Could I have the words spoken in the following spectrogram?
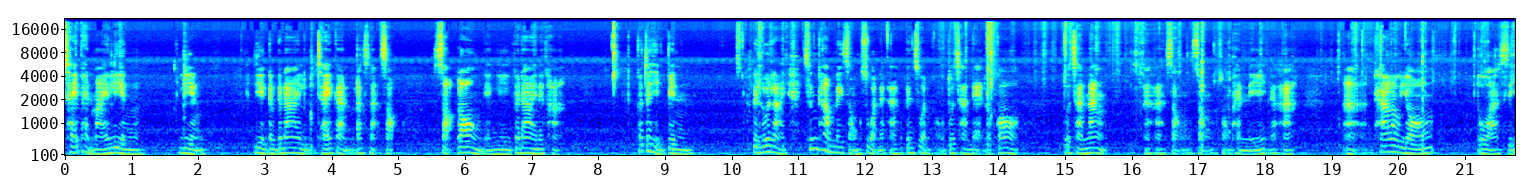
ใช้แผ่นไม้เรียงเรียงเรียงกันก็ได้ หรือใช้กันลักษณะเสาะเสาะล่องอย่างนี้ก็ได้นะคะ ก็จะเห็นเป็น เป็นลวดลาย ซึ่งทำในสองส่วนนะคะ เป็นส่วนของตัวชานแดดแล้วก็ตัวชานนั่งนะคะสองสองสองแผ่นนี้นะคะอ่าถ้าเราย้อมตัวสี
